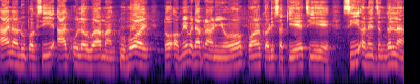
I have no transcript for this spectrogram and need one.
આ નાનું પક્ષી આગ ઓલવવા માંગતું હોય તો અમે બધા પ્રાણીઓ પણ કરી શકીએ છીએ. સિંહ અને જંગલના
